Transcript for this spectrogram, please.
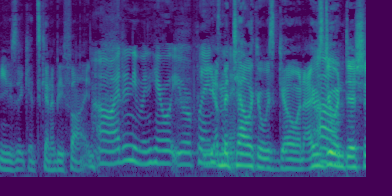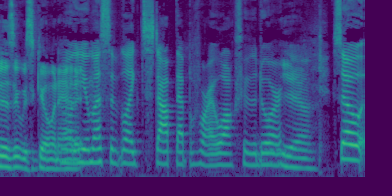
music. It's gonna be fine." Oh, I didn't even hear what you were playing. Yeah, today. Metallica was going. I was Oh. doing dishes. It was going at Well, it. you must have like stopped that before I walked through the door. yeah. So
